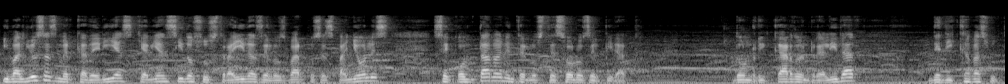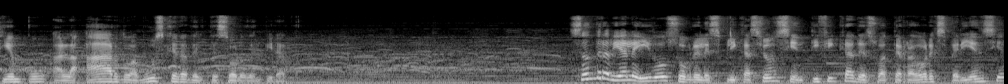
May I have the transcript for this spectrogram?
y valiosas mercaderías que habían sido sustraídas de los barcos españoles se contaban entre los tesoros del pirata. Don Ricardo en realidad dedicaba su tiempo a la ardua búsqueda del tesoro del pirata. Sandra había leído sobre la explicación científica de su aterradora experiencia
